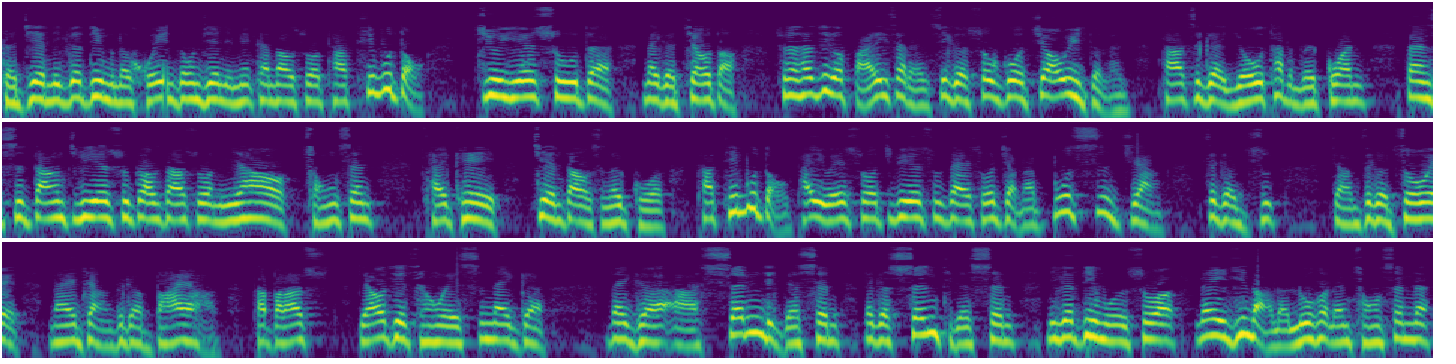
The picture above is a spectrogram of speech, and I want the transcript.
可见尼哥底母的回应中间里面看到说，他听不懂救耶稣的那个教导。虽然他这个法利赛人是一个受过教育的人，他是个犹太人的官，但是当基督耶稣告诉他说：“你要重生。”才可以见到神的国，他听不懂，他以为说基督耶稣在所讲的不是讲这个主讲这个周位来讲这个巴亚，他把它了解成为是那个那个啊生理的生，那个身体的生。尼哥底母说：人已经老了，如何能重生呢？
